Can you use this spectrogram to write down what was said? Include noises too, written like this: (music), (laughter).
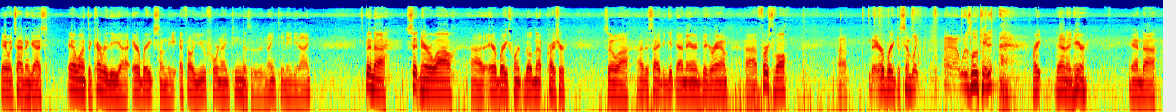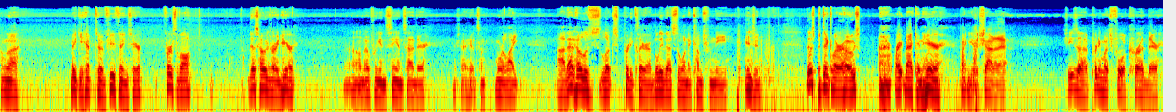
Hey, what's happening, guys? Hey, I wanted to cover the uh, air brakes on the FLU 419. This is a 1989. It's been uh, sitting here a while. Uh, the air brakes weren't building up pressure, so uh, I decided to get down there and dig around. Uh, first of all, uh, the air brake assembly was located right down in here, and I'm going to make you hip to a few things here. First of all, this hose right here I don't know if we can see inside there. Wish I had some more light. Uh, that hose looks pretty clear. I believe that's the one that comes from the engine. This particular hose, (clears throat) right back in here, if I can get a shot of that, she's uh, pretty much full of crud there.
